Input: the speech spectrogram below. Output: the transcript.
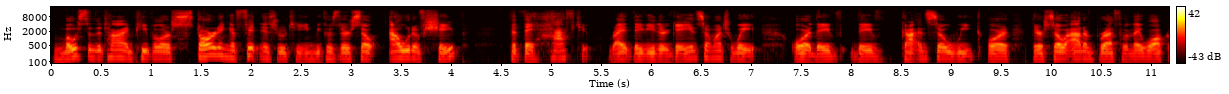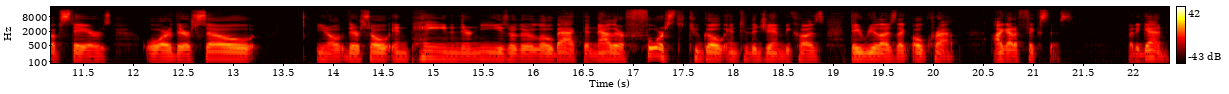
Most of the time people are starting a fitness routine because they're so out of shape that they have to, right? They've either gained so much weight or they've they've gotten so weak or they're so out of breath when they walk upstairs or they're so you know, they're so in pain in their knees or their low back that now they're forced to go into the gym because they realize like, "Oh crap, I got to fix this." But again,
